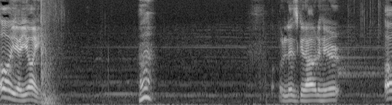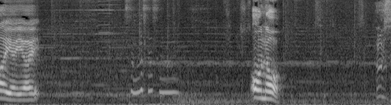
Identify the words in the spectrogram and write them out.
Oi, oi, oi. Let's get out of here. Oi, oi, oi. oh no! Who's...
